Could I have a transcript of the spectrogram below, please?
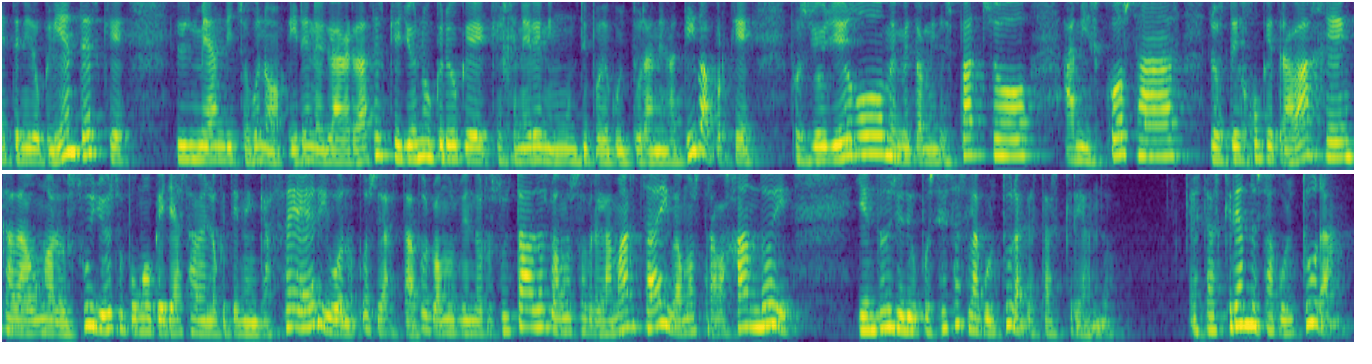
he tenido clientes que me han dicho, bueno, Irene, la verdad es que yo no creo que, genere ningún tipo de cultura negativa, porque pues yo llego, me meto a mi despacho, a mis cosas, los dejo que trabajen, cada uno a lo suyo, supongo que ya saben lo que tienen que hacer y bueno, pues ya está, pues vamos viendo resultados, vamos sobre la marcha y vamos trabajando y, y entonces yo digo, pues esa es la cultura que estás creando. Estás creando esa cultura.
